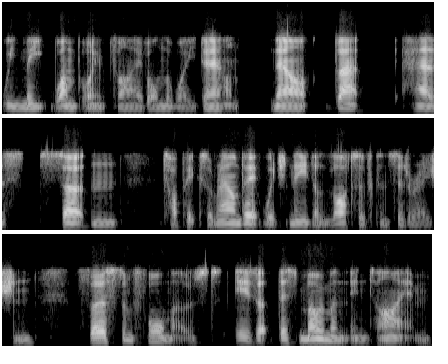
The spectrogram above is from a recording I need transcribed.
we meet 1.5 on the way down. Now, that has certain topics around it which need a lot of consideration. First and foremost is at this moment in time,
